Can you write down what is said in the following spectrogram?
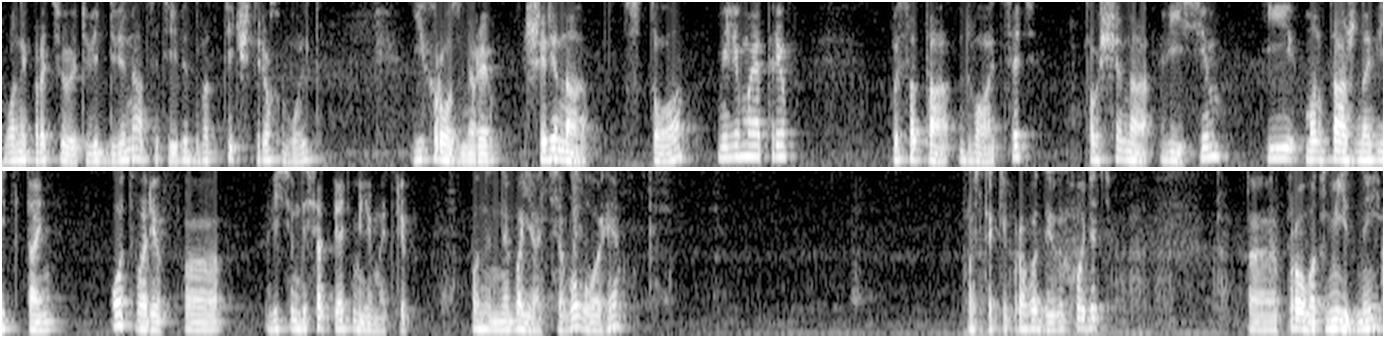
Вони працюють від 12 і від 24 вольт. Їх розміри ширина 100 мм, висота 20 товщина 8 і монтажна відстань отворів е, 85 мм. Вони не бояться вологи. Ось такі проводи виходять. Е, Провод мідний.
